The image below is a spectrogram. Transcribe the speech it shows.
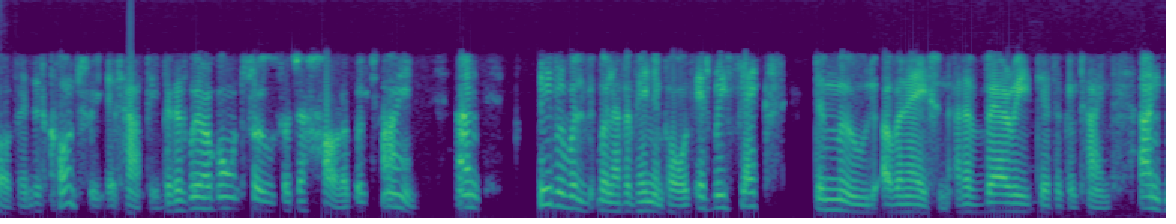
of in this country is happy because we are going through such a horrible time. And people will, will have opinion polls. It reflects the mood of a nation at a very difficult time. And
